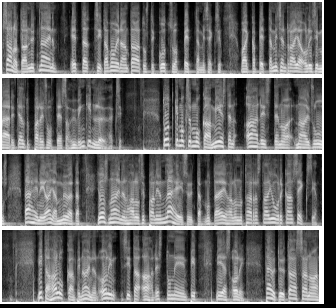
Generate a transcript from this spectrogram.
Sanotaan nyt näin, että sitä voidaan taatusti kutsua pettämiseksi, vaikka pettämisen raja olisi määritelty parisuhteessa hyvinkin löyhäksi. Tutkimuksen mukaan miesten ahdistenaisuus väheni ajan myötä, jos nainen halusi paljon läheisyyttä, mutta ei halunnut harrastaa juurikaan seksiä. Mitä halukkaampi nainen oli, sitä ahdistuneempi mies oli. Täytyy taas sanoa,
